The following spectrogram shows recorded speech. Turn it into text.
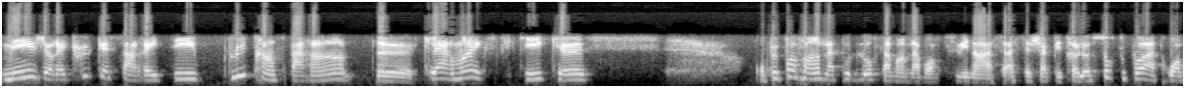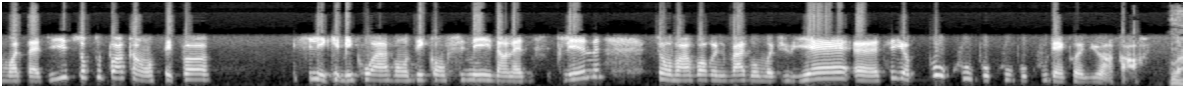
mais j'aurais cru que ça aurait été plus transparent de clairement expliquer que on peut pas vendre la peau de l'ours avant de l'avoir tué dans, à, à ce chapitre-là, surtout pas à trois mois de la vie, surtout pas quand on sait pas si les Québécois vont déconfiner dans la discipline, si on va avoir une vague au mois de juillet. Euh, tu sais, il y a beaucoup, beaucoup, beaucoup d'inconnus encore. Ouais.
